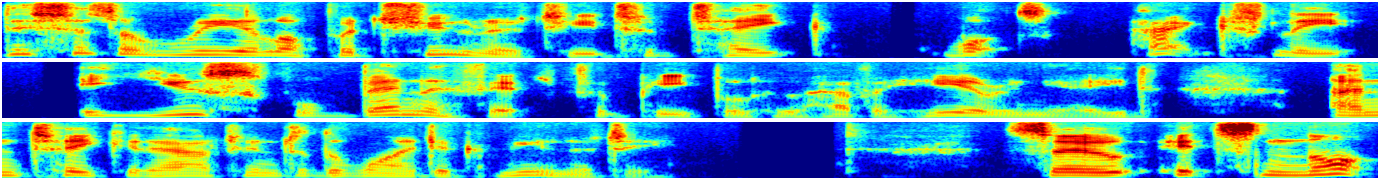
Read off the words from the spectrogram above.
this is a real opportunity to take what's actually a useful benefit for people who have a hearing aid and take it out into the wider community. So it's not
